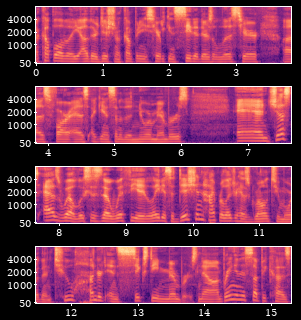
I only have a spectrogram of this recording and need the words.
A couple of the other additional companies here, you can see that there's a list here uh, as far as, again, some of the newer members. And just as well, looks as though with the latest edition, Hyperledger has grown to more than 260 members. Now, I'm bringing this up because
